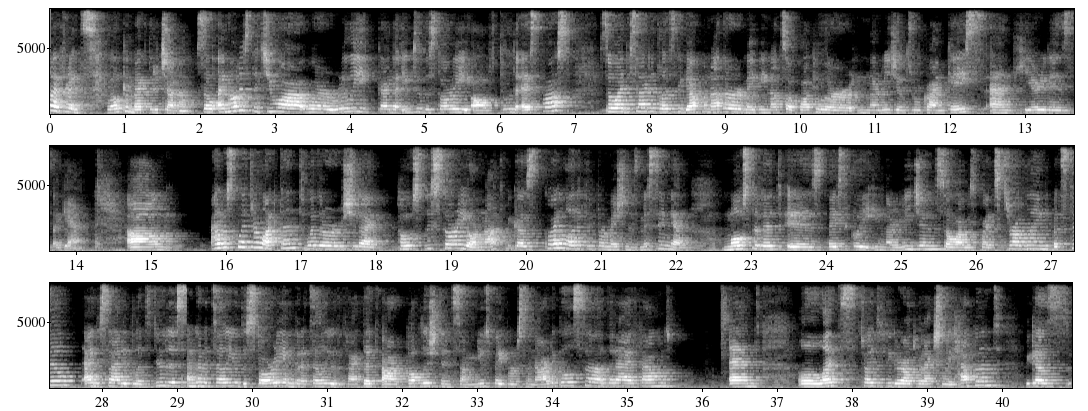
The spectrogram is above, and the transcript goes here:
my friends, welcome back to the channel. So I noticed that you are were really kind of into the story of Trude Espås. So I decided let's dig up another maybe not so popular Norwegian true crime case and here it is again. Um, I was quite reluctant whether should I post this story or not because quite a lot of information is missing and most of it is basically in Norwegian, so I was quite struggling, but still I decided let's do this. I'm gonna tell you the story, I'm gonna tell you the fact that are published in some newspapers and articles uh, that I found, and let's try to figure out what actually happened because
